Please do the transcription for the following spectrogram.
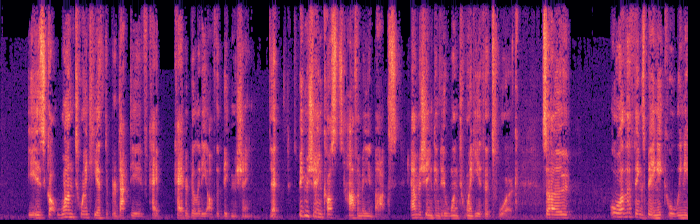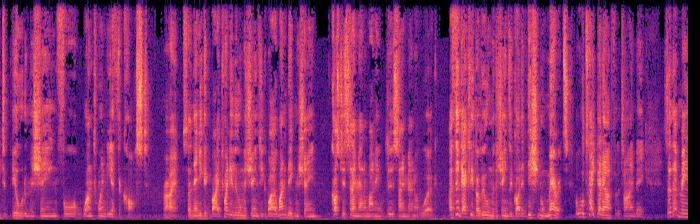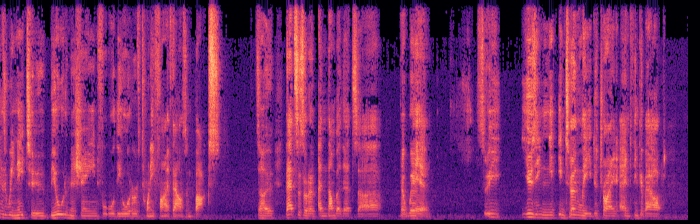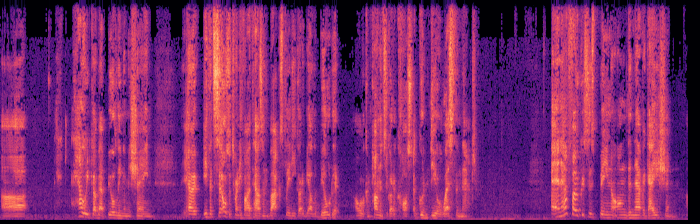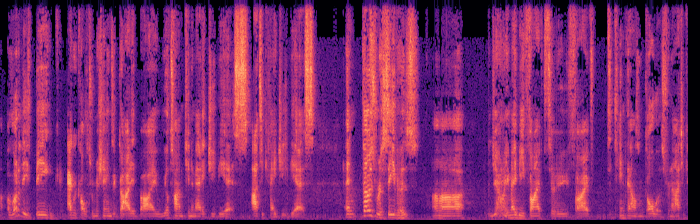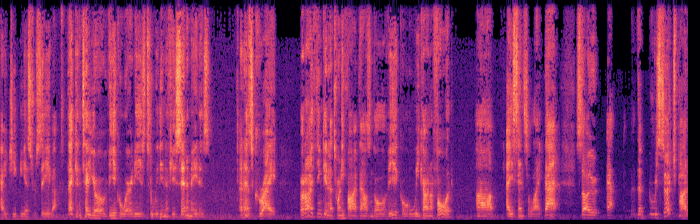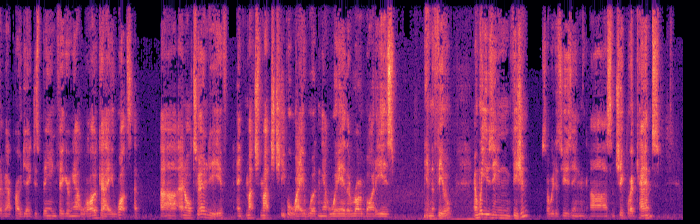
is got one twentieth the productive cap- capability of the big machine. Yeah, big machine costs half a million bucks. Our machine can do one twentieth its work. So, all other things being equal, we need to build a machine for one twentieth the cost right? So then you could buy 20 little machines, you could buy one big machine, cost you the same amount of money, will do the same amount of work. I think actually the little machines have got additional merits, but we'll take that out for the time being. So that means we need to build a machine for the order of 25,000 bucks. So that's a sort of a number that's uh, that we're of using internally to try and think about uh, how we'd go about building a machine you know, if it sells for twenty five thousand bucks, clearly you've got to be able to build it. All the components have got to cost a good deal less than that. And our focus has been on the navigation. A lot of these big agricultural machines are guided by real time kinematic GPS, RTK GPS. And those receivers are generally maybe five to five to ten thousand dollars for an RTK GPS receiver. That can tell your vehicle where it is to within a few centimeters. And that's great. But I think in a $25,000 vehicle, we can't afford uh, a sensor like that. So uh, the research part of our project has been figuring out, well, okay, what's a, uh, an alternative and much, much cheaper way of working out where the robot is in the field. And we're using vision. So we're just using uh, some cheap webcams.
